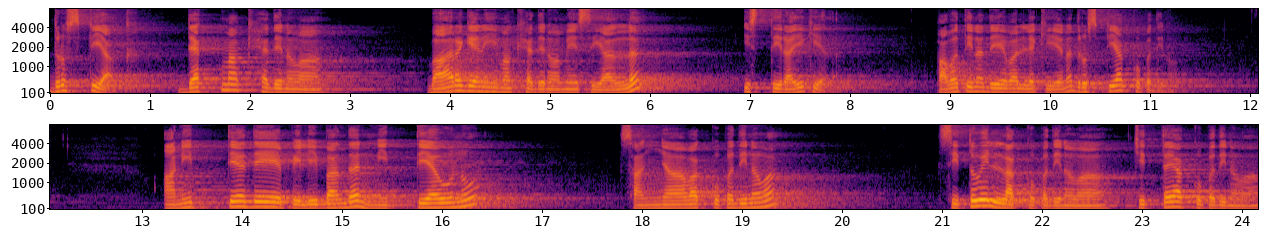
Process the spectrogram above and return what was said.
දෘෂ්ටියක් දැක්මක් හැදෙනවා බාර ගැනීමක් හැදෙනවා මේ සියල්ල ස්ථිරයි කියලා. පවතින දේවල්ය කියන දෘෂ්ටියක් උපදිනවා. අනිත්‍ය දේ පිළිබඳ නিত্য වුණු සංඥාවක් උපදිනවා සිතුවිල්ලක් උපදිනවා චිත්තයක් උපදිනවා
